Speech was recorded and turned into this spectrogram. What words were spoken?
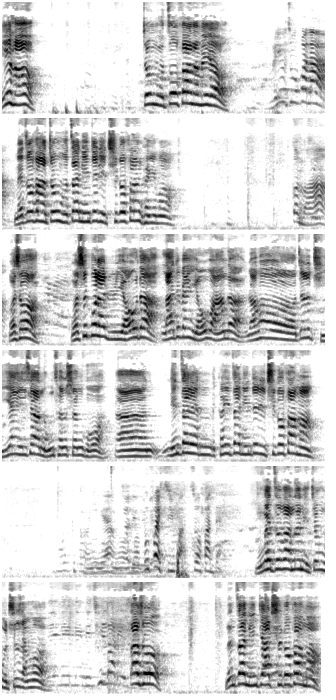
您好，中午做饭了没有？没有做饭啦？没做饭，中午在您这里吃个饭可以吗？干嘛？我说，我是过来旅游的，来这边游玩的，然后就是体验一下农村生活。嗯、您在可以在您这里吃个饭吗？不可以啊，我我不会做饭做饭的。不会做饭，那你中午吃什么？你你你你去那里。大叔，能在您家吃个饭吗？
